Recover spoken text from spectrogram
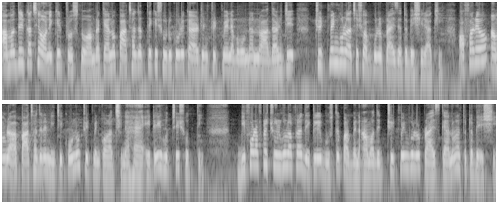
আমাদের কাছে অনেকের প্রশ্ন, আমরা কেন পাঁচ হাজার থেকে শুরু করে ক্যারাটিন ট্রিটমেন্ট এবং অন্যান্য আদার যে ট্রিটমেন্টগুলো আছে সবগুলোর প্রাইস এত বেশি রাখি? অফারেও আমরা পাঁচ হাজারের নিচে কোনো ট্রিটমেন্ট করাচ্ছি না। হ্যাঁ এটাই হচ্ছে সত্যি। বিফোর আফটার চুলগুলো আপনারা দেখলে বুঝতে পারবেন আমাদের ট্রিটমেন্টগুলোর প্রাইস কেন এতটা বেশি।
